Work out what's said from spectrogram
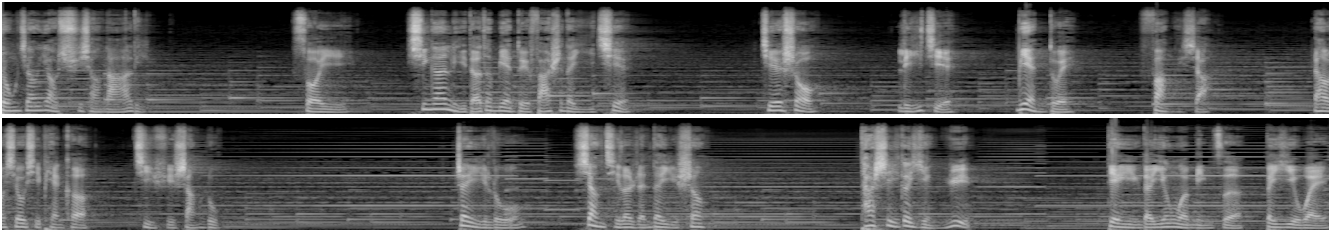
终将要去向哪里？所以，心安理得地面对发生的一切，接受、理解、面对、放下，然后休息片刻，继续上路。这一路，像极了人的一生。它是一个隐喻。电影的英文名字被译为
